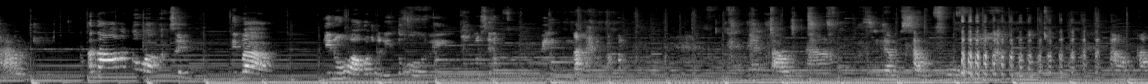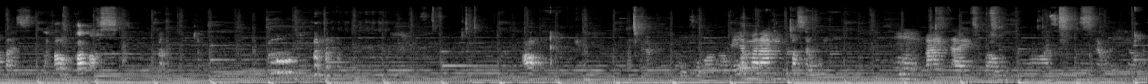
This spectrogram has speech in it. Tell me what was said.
Ah, At nakakatuwa kasi, di ba, kinuha ko siya dito orange. Taon na sinamsampo. Ang katas. Ang katas. ah. Kaya maraming pasawi. Kung kahit ayos pa ako ng mga sinis na kailangan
